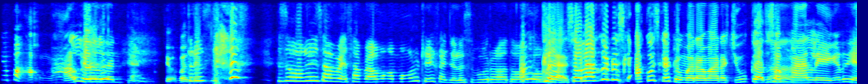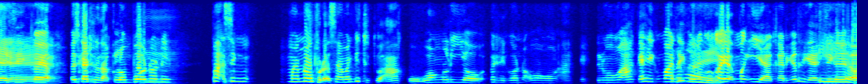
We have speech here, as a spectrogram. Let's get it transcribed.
ya Pak aku ngalil kan jancuk Terus terus awalnya sampai sampai ngomong-ngomong lu dia kan jalan sepuro atau apa? enggak, soalnya aku wis aku kadung marah-marah juga terus aku Ah. ngalih ngerti ya Iya, sih iya, kayak iya. wis kadung tak kelompokno nih. Hmm. Pak sing manobrak sama iki dudu aku, wong liya, padahal kono wong-wong akeh. Dan wong akeh iku mandek Tenan, aku ya? kayak mengiyakan ngerti gak sih Iya,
